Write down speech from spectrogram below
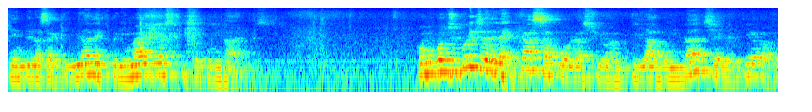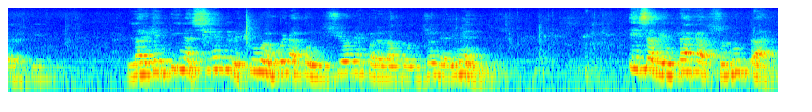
entre las actividades primarias y secundarias. Como consecuencia de la escasa población y la abundancia de tierra fértil, la Argentina siempre estuvo en buenas condiciones para la producción de alimentos. Esa ventaja absoluta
